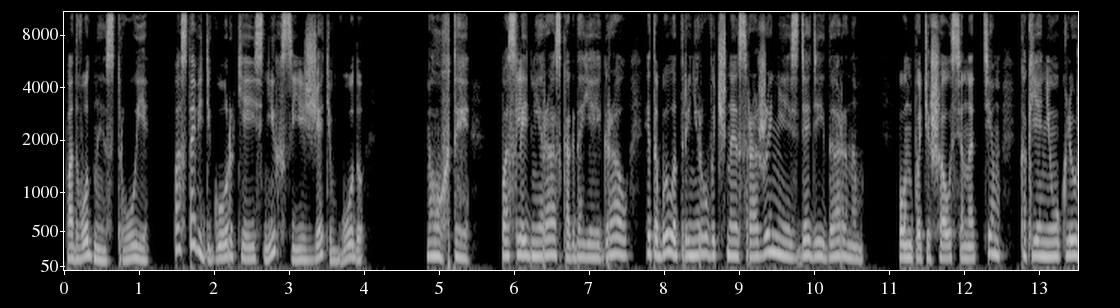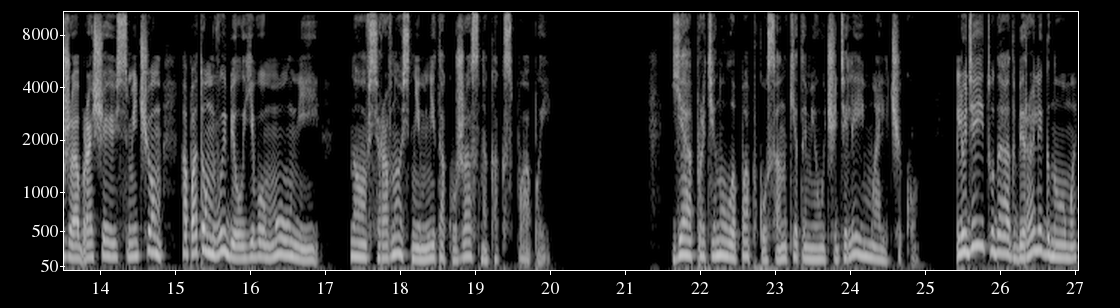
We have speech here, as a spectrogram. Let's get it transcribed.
подводные струи, поставить горки и с них съезжать в воду. Ух ты, Последний раз, когда я играл, это было тренировочное сражение с дядей Дарреном. Он потешался над тем, как я неуклюже обращаюсь с мечом, а потом выбил его молнией, но все равно с ним не так ужасно, как с папой. Я протянула папку с анкетами учителей мальчику. Людей туда отбирали гномы,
